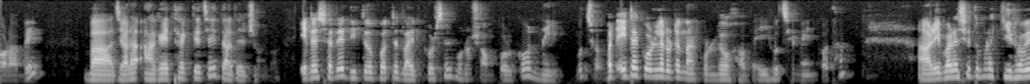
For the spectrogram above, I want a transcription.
করাবে বা যারা আগায় থাকতে চায় তাদের জন্য। এটার সাথে দ্বিতীয় পত্রের লাইভ কোর্সের কোনো সম্পর্ক নেই বুঝছ? বাট এটা করলে ওটা না করলেও হবে এই হচ্ছে মেইন কথা। আর এবার এসে তোমরা কীভাবে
